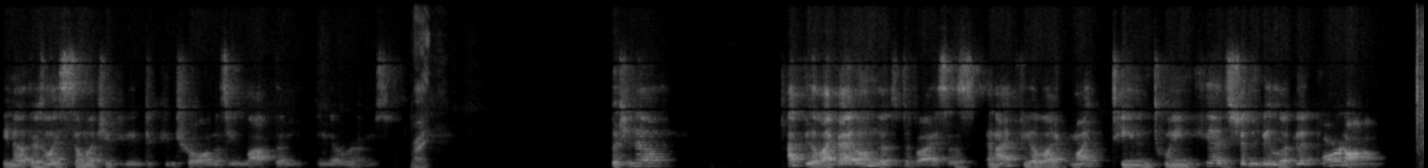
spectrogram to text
You know, there's only so much you can control unless you lock them in their rooms. Right. But, you know, I feel like I own those devices, and I feel like my teen and tween kids shouldn't be looking at porn on them.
